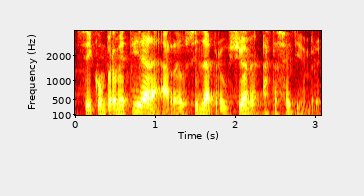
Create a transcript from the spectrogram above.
se comprometieran a reducir la producción hasta septiembre.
